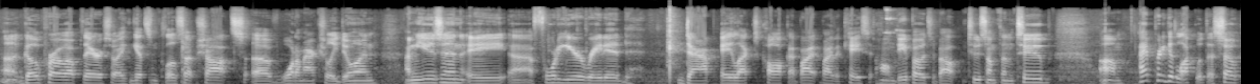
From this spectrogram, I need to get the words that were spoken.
uh, GoPro up there so I can get some close-up shots of what I'm actually doing. I'm using a uh, 40 year rated DAP Alex caulk. I buy it by the case at Home Depot. It's about two something a tube. Um, I have pretty good luck with this. So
